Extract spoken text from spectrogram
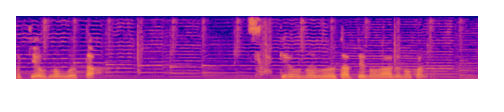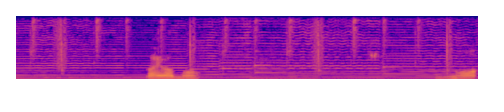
酒を飲む歌。酒を飲む歌っていうのがあるのかな。場合はもう、もう、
